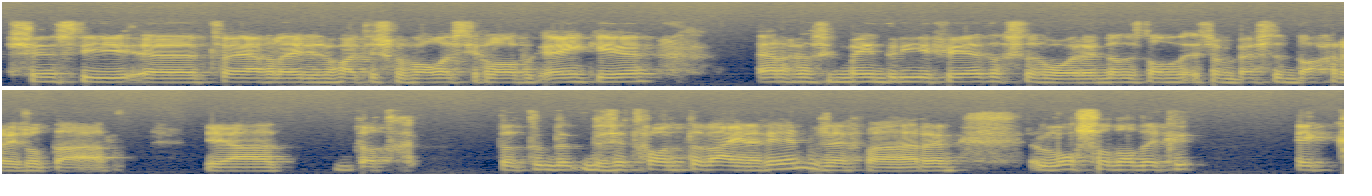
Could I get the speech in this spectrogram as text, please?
sinds die eh, twee jaar geleden zo hard is gevallen, is die geloof ik één keer ergens, ik meen 43ste geworden. En dat is dan zijn beste dagresultaat. Ja, dat, dat, dat- er zit gewoon te weinig in, zeg maar. En los van dat ik, ik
